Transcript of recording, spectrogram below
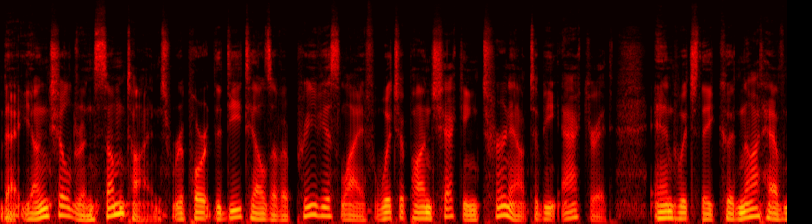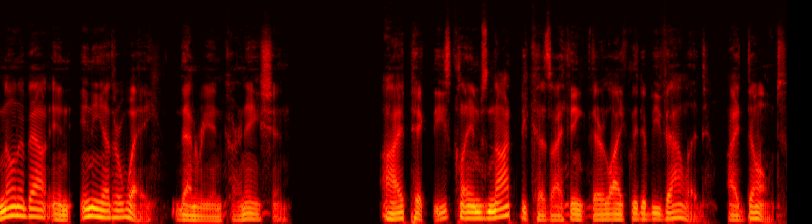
that young children sometimes report the details of a previous life which, upon checking, turn out to be accurate and which they could not have known about in any other way than reincarnation. I pick these claims not because I think they're likely to be valid. I don't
